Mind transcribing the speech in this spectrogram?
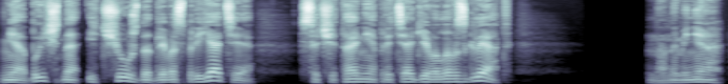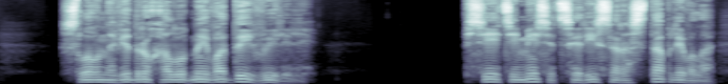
необычно и чуждо для восприятия, сочетание притягивало взгляд. Но на меня словно ведро холодной воды вылили. Все эти месяцы риса растапливала —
